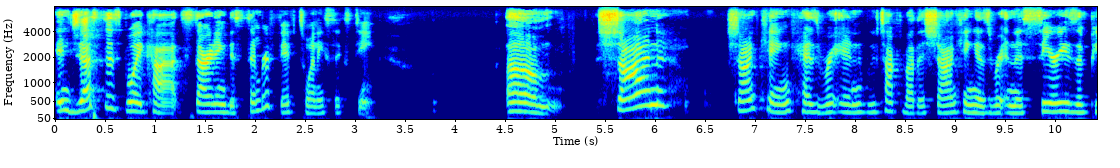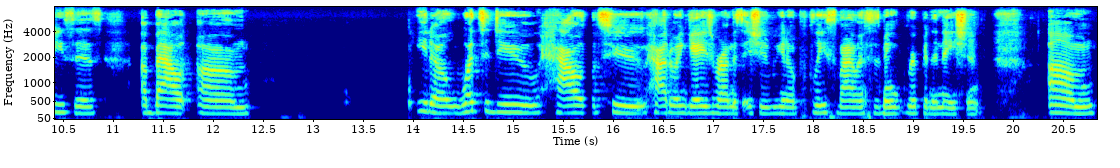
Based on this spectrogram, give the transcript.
injustice boycott starting December 5th, 2016. Um, Sean Shaun King has written. We've talked about this. Shaun King has written a series of pieces about, um, you know, what to do, how to how to engage around this issue. You know, police violence has been gripping the nation. Um,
